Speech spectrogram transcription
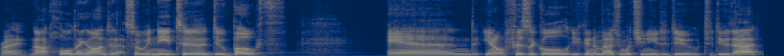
right? Not holding on to that. So we need to do both. And, you know, physical, you can imagine what you need to do to do that.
